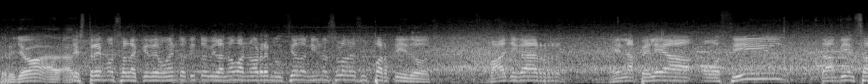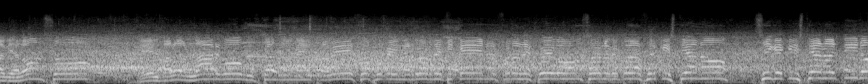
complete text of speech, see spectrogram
Pero yo. A, Extremos a la que de momento Tito Vilanova no ha renunciado ni uno solo de sus partidos. Va a llegar en la pelea Ocil. También Xavi Alonso. El balón largo, buscando una otra vez. Ojo que hay un error de Piqué, no es fuera de juego. Vamos a ver lo que puede hacer Cristiano. Sigue Cristiano el tiro.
